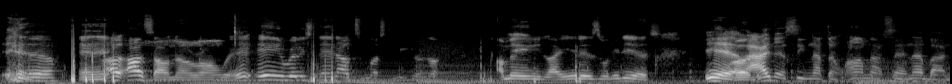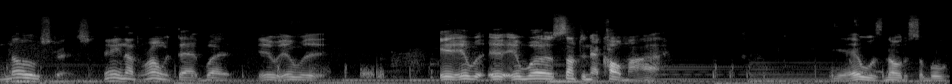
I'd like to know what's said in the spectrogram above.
Yeah, and I, I, saw nothing wrong with it. It, it ain't really stand out too much to me because, uh, I mean, like it is what it is. Yeah, uh, I didn't see nothing wrong. I'm not saying that by no stretch. There ain't nothing wrong with that, but it it was it it, it, it was something that caught my eye. Yeah, it was noticeable.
